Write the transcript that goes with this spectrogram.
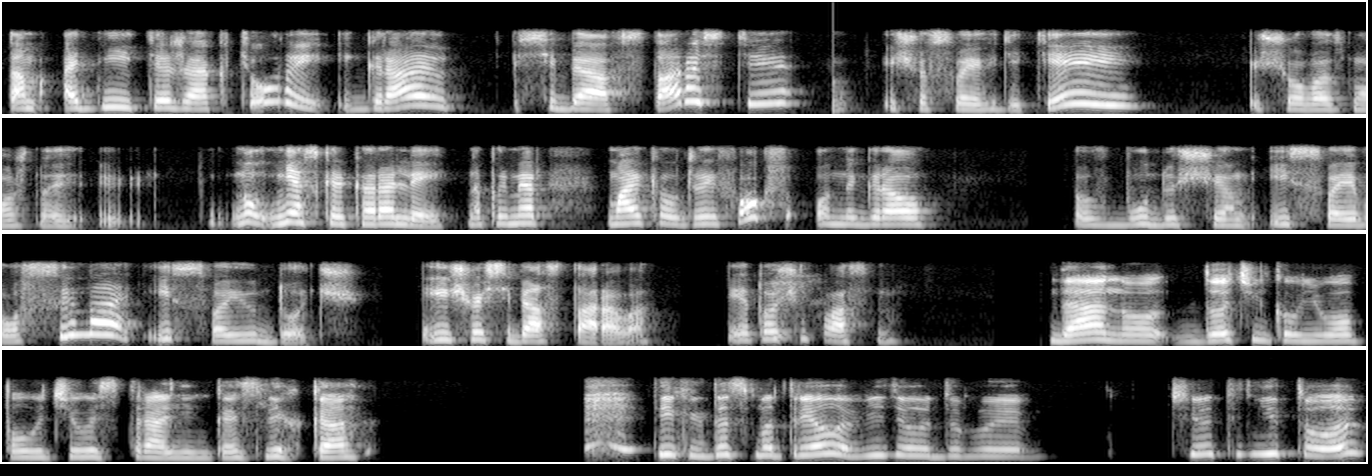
там одни и те же актеры играют себя в старости, еще своих детей, еще, возможно, э, ну, несколько ролей. Например, Майкл Джей Фокс, он играл в будущем и своего сына, и свою дочь. И еще себя старого. И это очень классно. Да, но доченька у него получилась странненькая слегка. Ты когда смотрела, видела, думаю, что-то не то.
